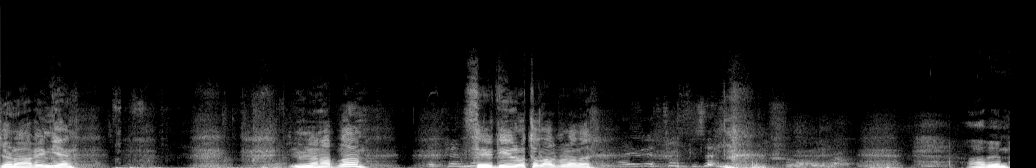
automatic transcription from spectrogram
Gel abim gel. Ümran ablam. Sevdiğin rotalar buralar. Evet çok güzel. Abim.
